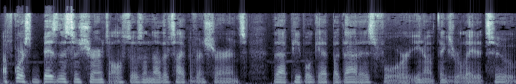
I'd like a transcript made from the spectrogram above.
Of course, business insurance also is another type of insurance that people get, but that is for you know things related to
